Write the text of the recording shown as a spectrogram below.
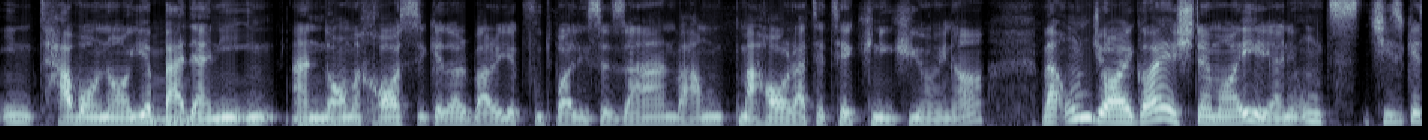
این توانایی بدنی این اندام خاصی که داره برای یک فوتبالیست زن و همون مهارت تکنیکی و اینا. و اون جایگاه اجتماعی یعنی اون چیزی که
